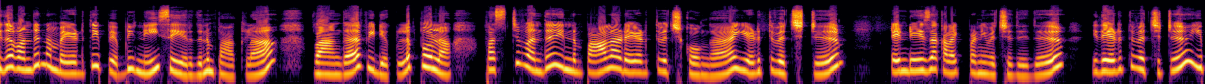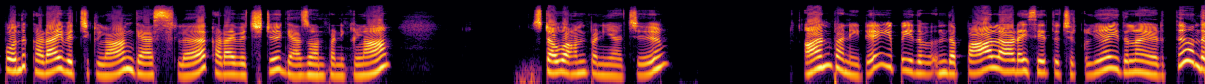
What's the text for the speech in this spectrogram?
இதை வந்து நம்ம எடுத்து இப்போ எப்படி நெய் செய்கிறதுன்னு பார்க்கலாம். வாங்க வீடியோக்குள்ளே போகலாம் ஃபஸ்ட்டு வந்து இந்த பாலாடை எடுத்து வச்சுக்கோங்க. எடுத்து வச்சுட்டு டென் டேஸாக கலெக்ட் பண்ணி வச்சது இது. இதை எடுத்து வச்சுட்டு இப்போ வந்து கடாய் வச்சுக்கலாம். கேஸில் கடாய் வச்சுட்டு கேஸ் ஆன் பண்ணிக்கலாம். ஸ்டவ் ஆன் பண்ணியாச்சு. ஆன் பண்ணிவிட்டு இப்போ இதை இந்த பால் ஆடை சேர்த்து வச்சுருக்கோம் இல்லையா? இதெல்லாம் எடுத்து அந்த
